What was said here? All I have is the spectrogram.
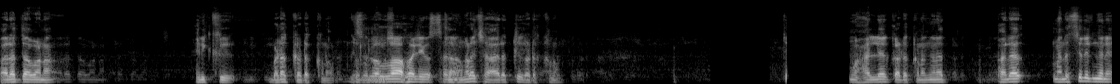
പലതവണ എനിക്ക് ഇവിടെ കിടക്കണം. തങ്ങളെ ചാരത്ത് കിടക്കണം. മഹല്ലെ കിടക്കണം. അങ്ങനെ പല മനസ്സിലിങ്ങനെ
